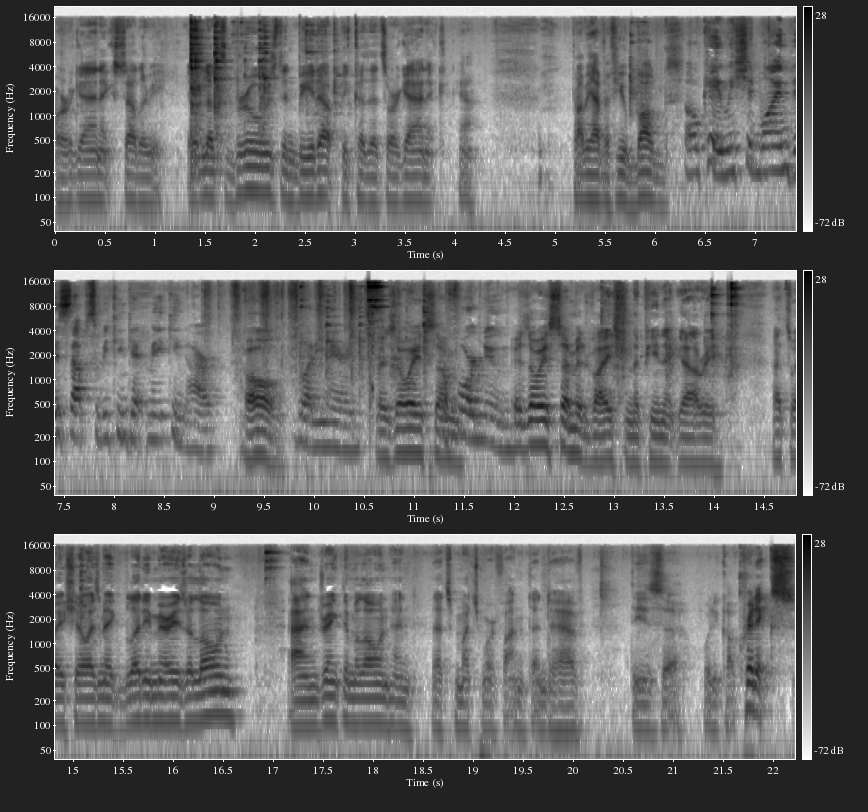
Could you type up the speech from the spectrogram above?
organic celery. It looks bruised and beat up because it's organic. Yeah. Probably have a few bugs. Okay, we should wind this up so we can get making our oh Bloody Mary. There's always some before noon. There's always some advice from the peanut gallery. That's why you should always make Bloody Marys alone and drink them alone, and that's much more fun than to have these uh, what do you call critics.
